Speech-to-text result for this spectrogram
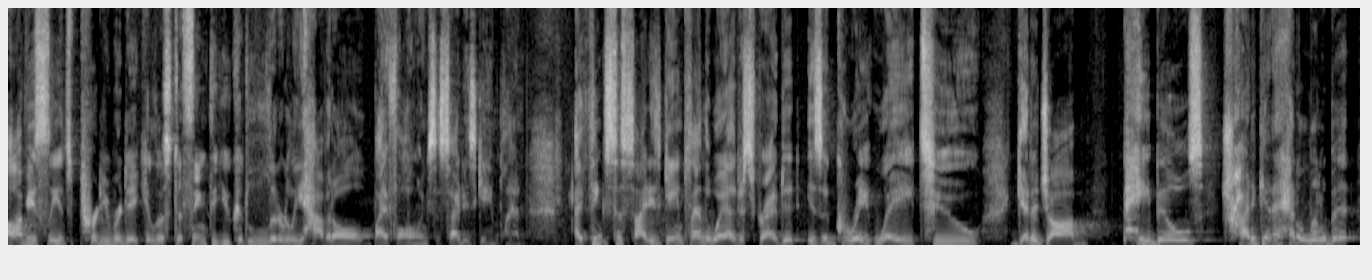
Obviously, it's pretty ridiculous to think that you could literally have it all by following society's game plan. I think society's game plan, the way I described it, is a great way to get a job, pay bills, try to get ahead a little bit,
